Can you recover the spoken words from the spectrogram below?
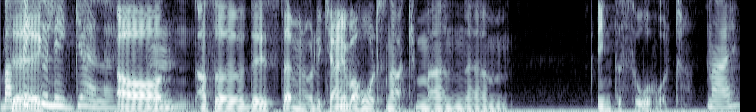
Bara, det- fick du ligga eller? Ja, Mm. alltså det stämmer nog. Det kan ju vara hårt snack men ehm, inte så hårt. Nej.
